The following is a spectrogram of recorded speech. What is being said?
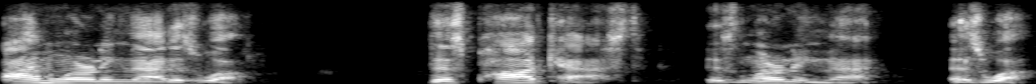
I'm learning that as well. This podcast is learning that as well.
